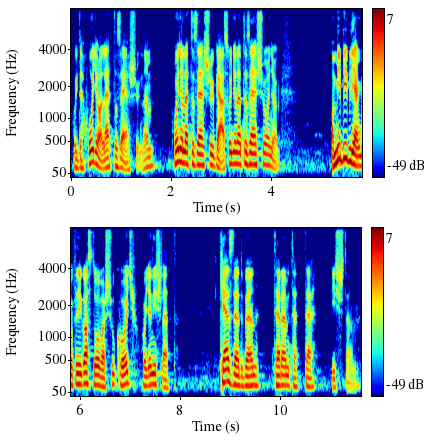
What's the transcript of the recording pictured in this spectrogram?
hogy de hogyan lett az első, nem? Hogyan lett az első gáz? Hogyan lett az első anyag? A mi Bibliánkban pedig azt olvassuk, hogy hogyan is lett. Kezdetben teremtette Isten.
